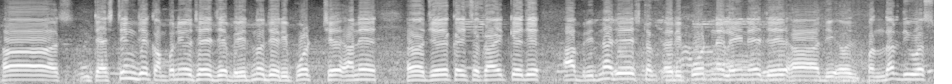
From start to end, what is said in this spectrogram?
ટેસ્ટિંગ જે કંપનીઓ છે, જે બ્રિજનો જે રિપોર્ટ છે અને જે કહી શકાય કે જે આ બ્રિજના જે રિપોર્ટને લઈને જે પંદર દિવસ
